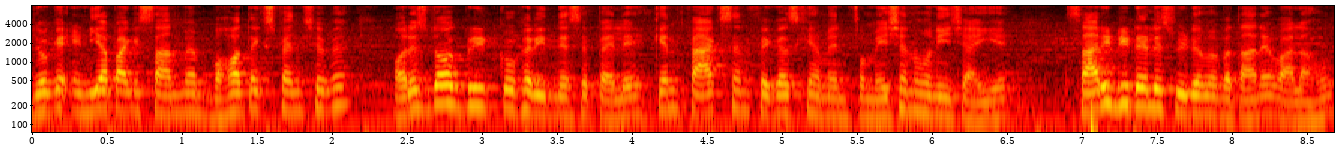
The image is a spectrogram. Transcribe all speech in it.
जो कि इंडिया पाकिस्तान में बहुत एक्सपेंसिव है और इस डॉग ब्रीड को खरीदने से पहले किन फैक्ट्स एंड फिगर्स की हमें इन्फॉर्मेशन होनी चाहिए, सारी डिटेल इस वीडियो में बताने वाला हूँ।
